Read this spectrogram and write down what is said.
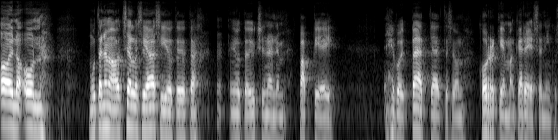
aina on, mutta nämä ovat sellaisia asioita, joita, joita yksinäinen pappi ei, ei voi päättää, että se on korkeamman kädessä, niin kuin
